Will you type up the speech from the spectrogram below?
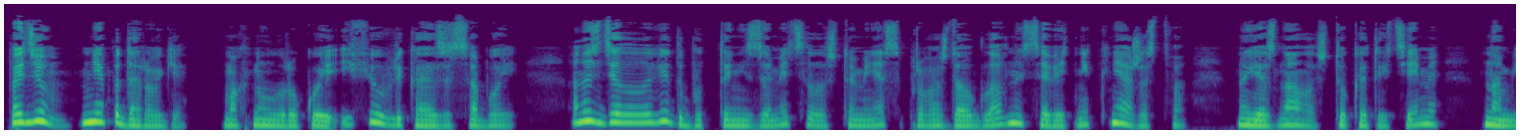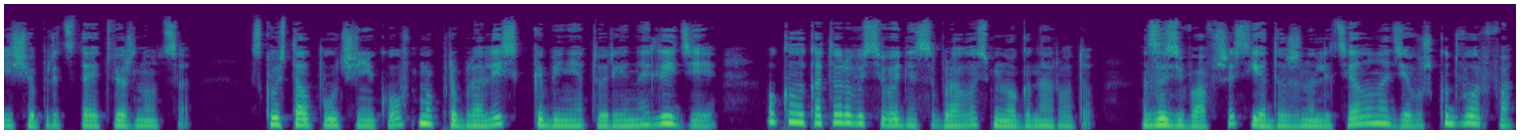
«Пойдем, мне по дороге», — махнула рукой Ифи, увлекая за собой. Она сделала вид, будто не заметила, что меня сопровождал главный советник княжества, но я знала, что к этой теме нам еще предстоит вернуться. Сквозь толпу учеников мы пробрались к кабинету Рины Лидии, около которого сегодня собралось много народу. Зазевавшись, я даже налетела на девушку Дворфа,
